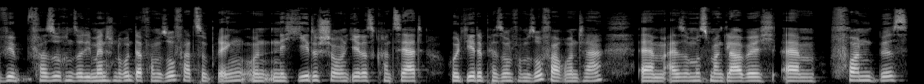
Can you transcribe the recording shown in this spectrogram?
wir versuchen so die Menschen runter vom Sofa zu bringen und nicht jede Show und jedes Konzert holt jede Person vom Sofa runter. Ähm, also muss man, glaube ich, ähm, von bis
